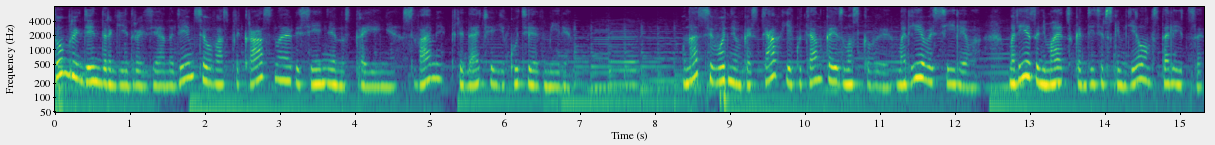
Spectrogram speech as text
Добрый день, дорогие друзья! Надеемся, у вас прекрасное весеннее настроение. С вами передача «Якутия в мире». У нас сегодня в гостях якутянка из Москвы, Мария Васильева. Мария занимается кондитерским делом в столице,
